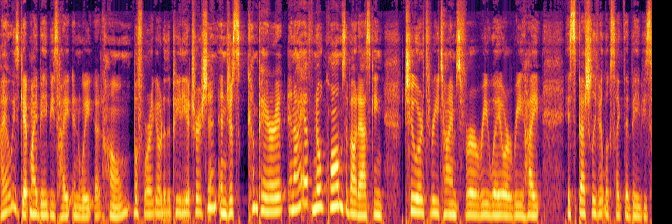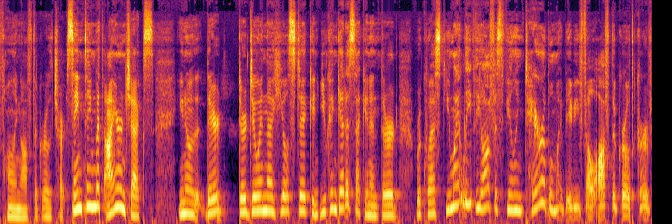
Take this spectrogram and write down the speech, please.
I always get my baby's height and weight at home before I go to the pediatrician and just compare it. And I have no qualms about asking two or three times for a reweigh or reheight especially if it looks like the baby's falling off the growth chart. Same thing with iron checks. You know, they're they're doing the heel stick and you can get a second and third request. You might leave the office feeling terrible. My baby fell off the growth curve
